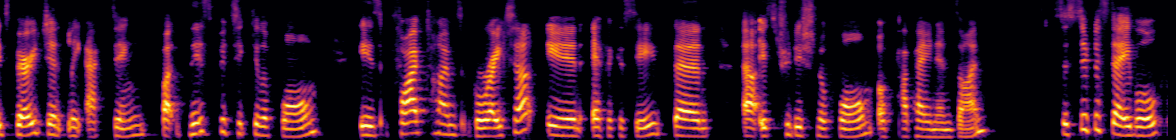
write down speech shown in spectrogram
it's very gently acting, but this particular form is five times greater in efficacy than uh, its traditional form of papain enzyme. So super stable,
